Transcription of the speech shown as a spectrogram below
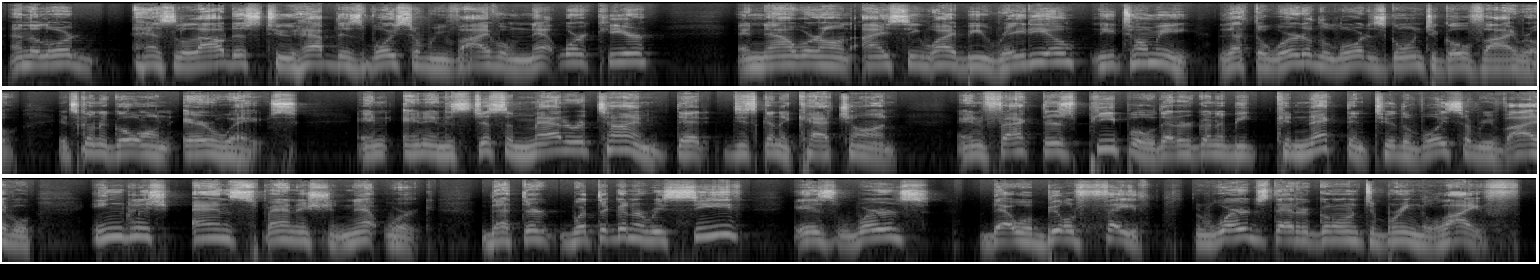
And the Lord has allowed us to have this voice of revival network here and now we're on ICYB radio. He told me that the word of the Lord is going to go viral. It's going to go on airwaves. And, and it's just a matter of time that it's going to catch on. In fact, there's people that are going to be connecting to the Voice of Revival, English and Spanish network. That they're what they're going to receive is words that will build faith, words that are going to bring life.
